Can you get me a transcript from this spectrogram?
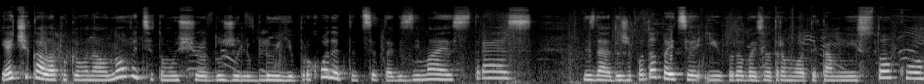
Я чекала, поки вона оновиться, тому що дуже люблю її проходити. Це так знімає стрес. Не знаю, дуже подобається і подобається отримувати камені із стоку.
